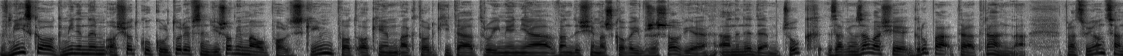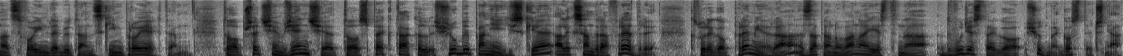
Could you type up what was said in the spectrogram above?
W Miejsko-Gminnym Ośrodku Kultury w Sędziszowie Małopolskim pod okiem aktorki teatru imienia Wandy Siemaszkowej w Rzeszowie, Anny Demczuk, zawiązała się grupa teatralna pracująca nad swoim debiutanckim projektem. To przedsięwzięcie to spektakl Śluby Panieńskie Aleksandra Fredry, którego premiera zaplanowana jest na 27 stycznia.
